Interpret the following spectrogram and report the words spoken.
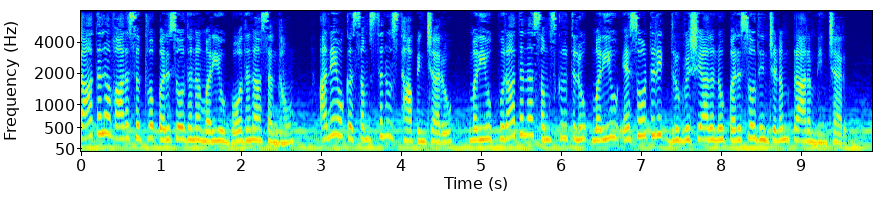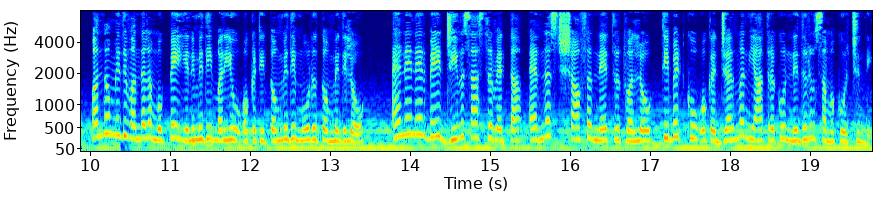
తాతల వారసత్వ పరిశోధన మరియు బోధనా సంఘం అనే ఒక సంస్థను స్థాపించారు మరియు పురాతన సంస్కృతులు మరియు ఎసోటరిక్ దృగ్విషయాలను పరిశోధించడం ప్రారంభించారు. పంతొమ్మిది వందల ముప్పై ఎనిమిది మరియు ఒకటి తొమ్మిది మూడు తొమ్మిదిలో ఎన్ఎన్ఎర్బే జీవశాస్త్రవేత్త ఎర్నస్ట్ షాఫర్ నేతృత్వంలో టిబెట్కు ఒక జర్మన్ యాత్రకు నిధులు సమకూర్చింది.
